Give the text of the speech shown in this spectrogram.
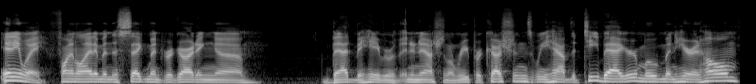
Anyway, final item in this segment regarding uh, bad behavior with international repercussions. We have the teabagger movement here at home,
